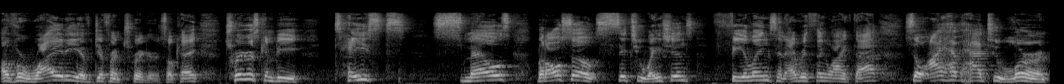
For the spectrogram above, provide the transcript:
a variety of different triggers, okay? Triggers can be tastes, smells, but also situations, feelings, and everything like that. So I have had to learn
